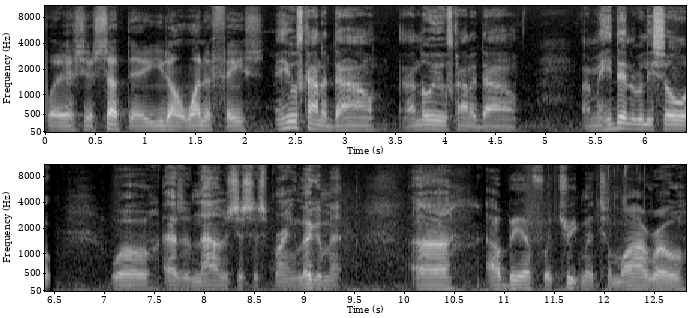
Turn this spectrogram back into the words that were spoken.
but it's just something you don't want to face. And he was kind of down. I know he was kind of down. I mean, he didn't really show up. Well, as of now, it's just a sprained ligament. Uh, I'll be in for treatment tomorrow,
